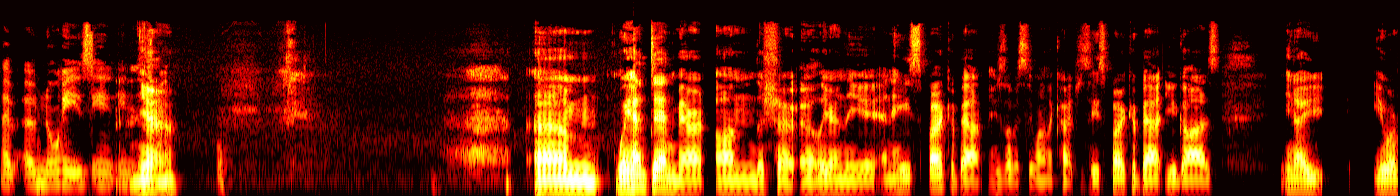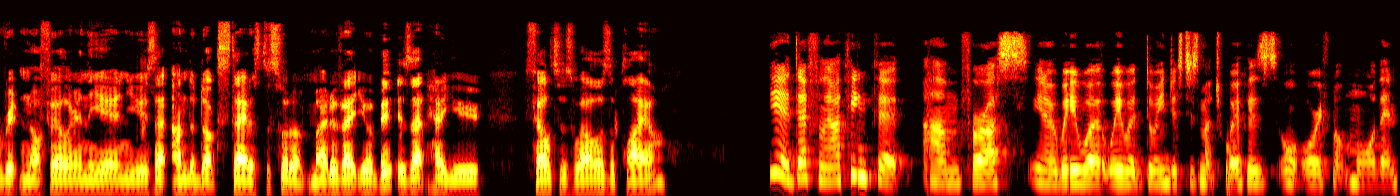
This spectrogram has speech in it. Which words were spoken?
a, a noise in, in Yeah. Um, we had Dan Merritt on the show earlier in the year, and he spoke about. He's obviously one of the coaches. He spoke about you guys. You know, you, you were written off earlier in the year, and you used that underdog status to sort of motivate you a bit. Is that how you felt as well as a player? Yeah, definitely. I think that um, for us, you know, we were we were doing just as much work as, or, or if not more than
